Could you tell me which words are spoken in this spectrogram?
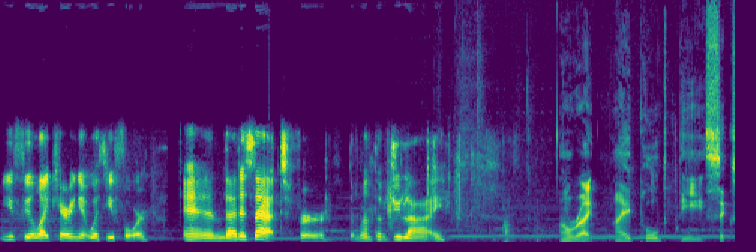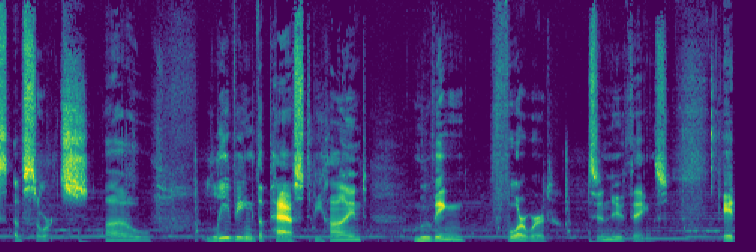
you feel like carrying it with you for. And that is that for the month of july. All right i pulled the six of swords uh, leaving the past behind moving forward to new things it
